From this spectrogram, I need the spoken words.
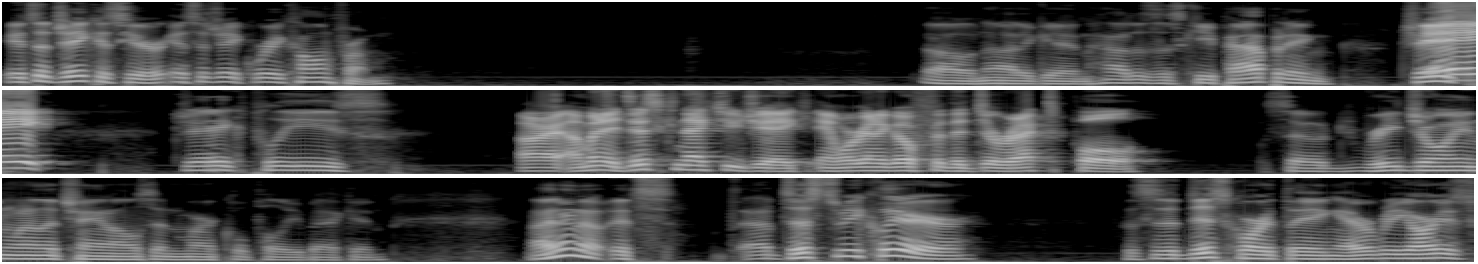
it's a Jake is here. It's a Jake. Where are you calling from? Oh, not again. How does this keep happening? Jake, Jake. Jake, please. All right, I'm gonna disconnect you, Jake, and we're gonna go for the direct pull. So rejoin one of the channels, and Mark will pull you back in. I don't know. It's uh, just to be clear. This is a Discord thing. Everybody always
